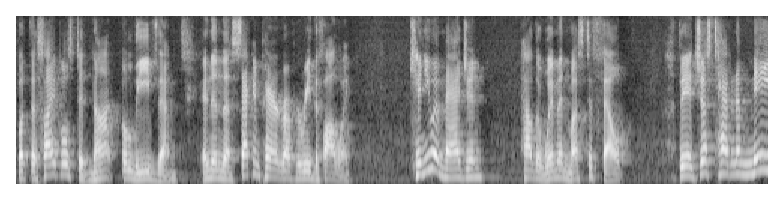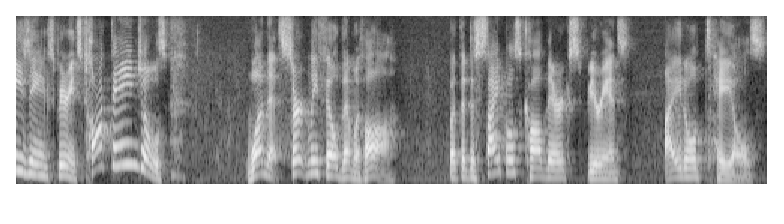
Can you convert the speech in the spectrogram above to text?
but the disciples did not believe them. And then the second paragraph we read the following. Can you imagine how the women must have felt? They had just had an amazing experience. talked to angels. One that certainly filled them with awe but the disciples called their experience idle tales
